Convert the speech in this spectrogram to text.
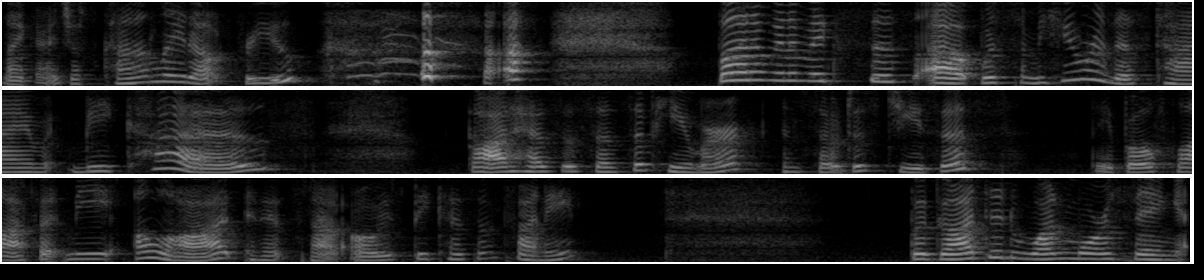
like I just kind of laid out for you. but I'm going to mix this up with some humor this time because God has a sense of humor, and so does Jesus. They both laugh at me a lot, and it's not always because I'm funny. But God did one more thing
